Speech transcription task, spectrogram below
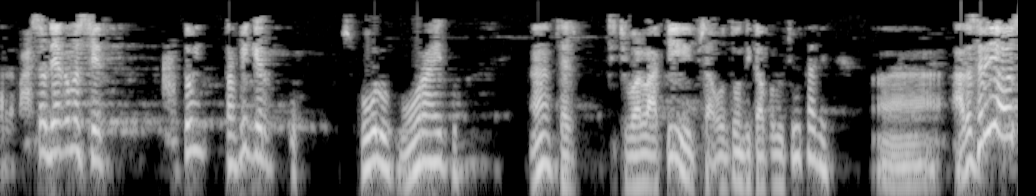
Masuk dia ke masjid. Antum terpikir, uh, 10 murah itu. Nah, dijual lagi bisa untung 30 juta nih. Uh, atau serius.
